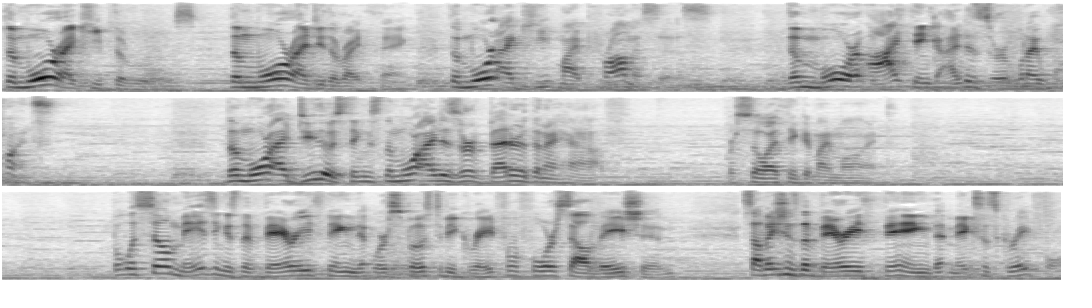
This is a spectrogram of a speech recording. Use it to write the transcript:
the more I keep the rules, the more I do the right thing, the more I keep my promises, the more I think I deserve what I want. The more I do those things, the more I deserve better than I have. Or so I think in my mind. But what's so amazing is the very thing that we're supposed to be grateful for, salvation. Salvation is the very thing that makes us grateful.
